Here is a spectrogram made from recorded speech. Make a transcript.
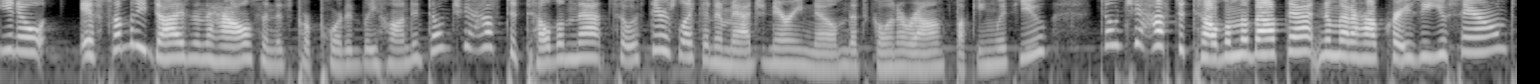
You know, if somebody dies in the house and is purportedly haunted, don't you have to tell them that? So if there's like an imaginary gnome that's going around fucking with you, don't you have to tell them about that no matter how crazy you sound?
